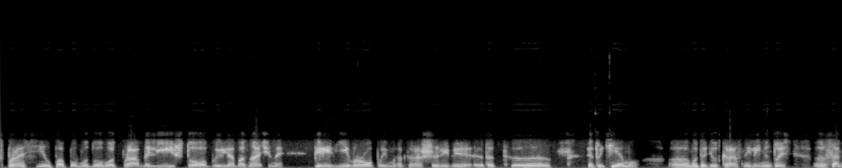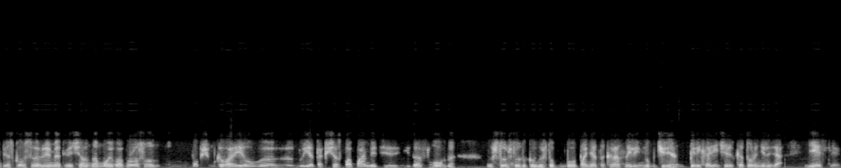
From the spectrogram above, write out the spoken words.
спросил по поводу, вот правда ли, что были обозначены перед Европой, мы как-то расширили этот, э, эту тему, э, вот эти вот красные линии. Ну, То есть э, сам Песков в свое время отвечал на мой вопрос, он, в общем, говорил, э, ну, я так сейчас по памяти, недословно, что, что такое, ну, чтобы было понятно, красная линия. Ну, через, переходить через которую нельзя. Если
